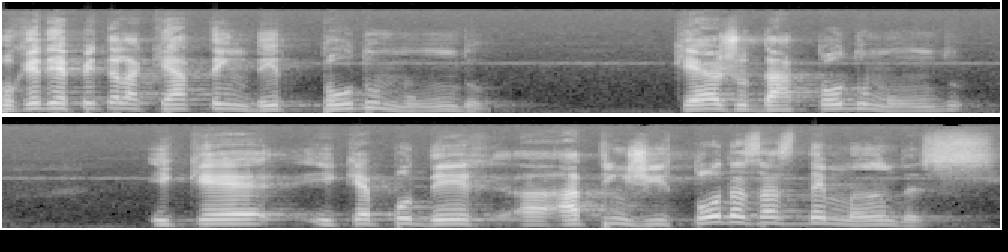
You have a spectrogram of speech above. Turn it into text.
Porque de repente ela quer atender todo mundo, quer ajudar todo mundo e quer, e quer poder atingir todas as demandas.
